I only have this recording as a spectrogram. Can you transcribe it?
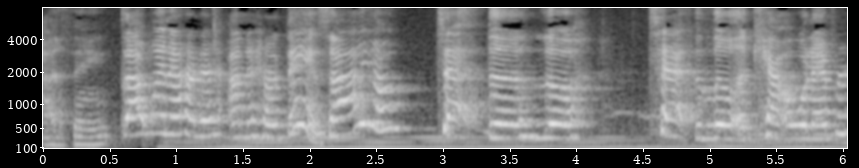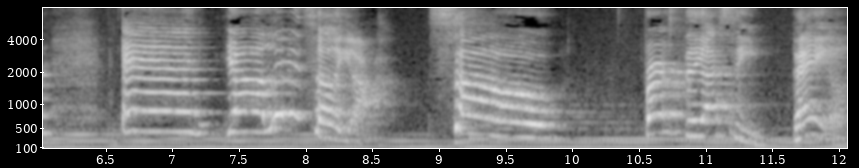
I think. So I went under, under her thing. So I, you know, tapped the little, tapped the little account or whatever. And y'all, let me tell y'all. So, first thing I see, bam,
